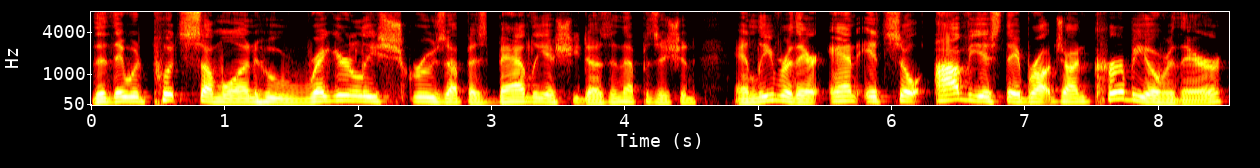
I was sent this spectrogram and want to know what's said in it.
that they would put someone who regularly screws up as badly as she does in that position and leave her there. And it's so obvious they brought John Kirby over there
